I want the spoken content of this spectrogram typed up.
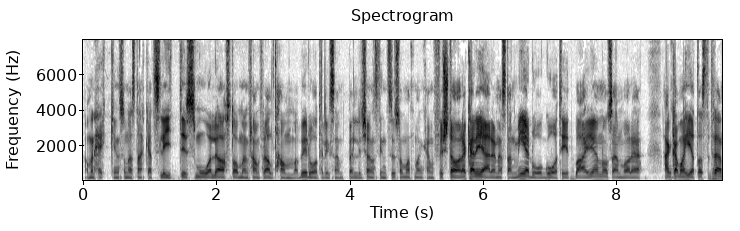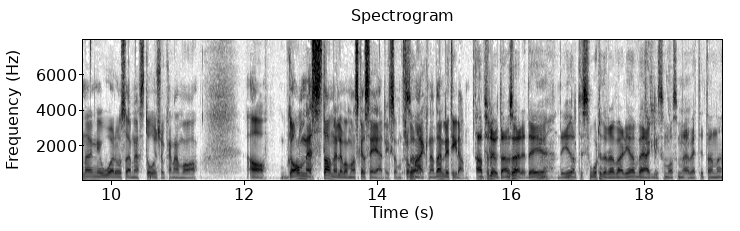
ja, men Häcken som har snackats lite smålöst om, men framförallt Hammarby då till exempel. Det känns inte som att man kan förstöra karriären nästan mer då, gå till ett Bayern och sen var det, han kan vara hetaste tränaren i år och sen nästa år så kan han vara ja, gone nästan eller vad man ska säga liksom, från så, marknaden lite grann. Absolut, så är det. Det är, mm. det är ju alltid svårt att välja väg liksom, vad som är vettigt. Han,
